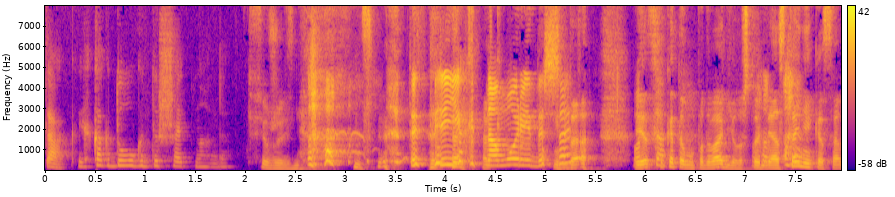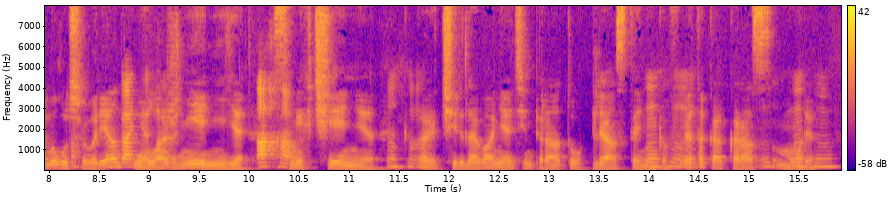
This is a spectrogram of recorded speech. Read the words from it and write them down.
Так, их как долго дышать надо? всю жизнь. То есть переехать на море и дышать? Да. Я к этому подводил, что для астеника самый лучший вариант увлажнение, смягчение, э, чередование температур для астеников. Это как раз море.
